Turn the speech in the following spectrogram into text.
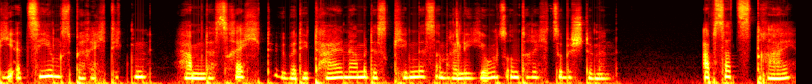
Die Erziehungsberechtigten haben das Recht, über die Teilnahme des Kindes am Religionsunterricht zu bestimmen. Absatz 3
